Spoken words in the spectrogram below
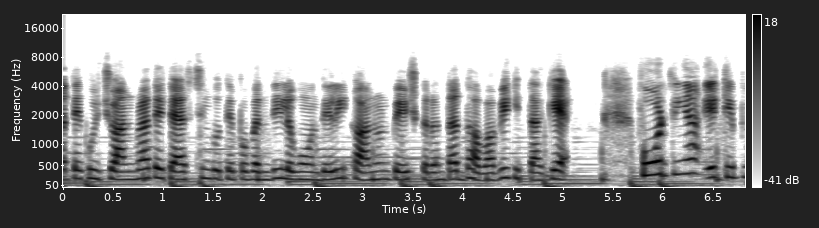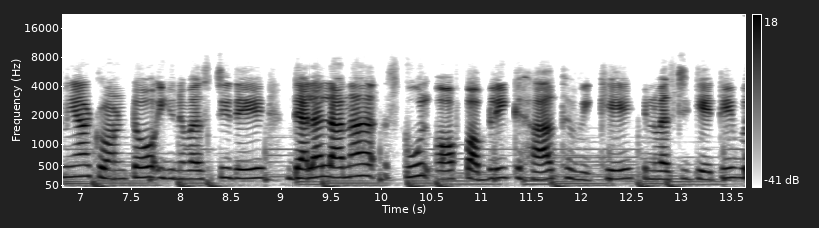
ਅਤੇ ਕੁਝ ਜਾਨਵਰਾਂ ਤੇ ਟੈਸਟਿੰਗ ਉੱਤੇ ਪਾਬੰਦੀ ਲਗਾਉਣ ਦੇ ਲਈ ਕਾਨੂੰਨ ਪੇਸ਼ ਕਰਨ ਦਾ ਦਾਅਵਾ ਵੀ ਕੀਤਾ ਗਿਆ ਹੈ। ਫੋਰਡ ਦੀਆਂ ਇਹ ਟਿੱਪਣੀਆਂ ਟੋਰਾਂਟੋ ਯੂਨੀਵਰਸਿਟੀ ਦੇ Dalla Lana school of public health ਵਿਖੇ ਇਨਵੈਸਟੀਗੇਟਿਵ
